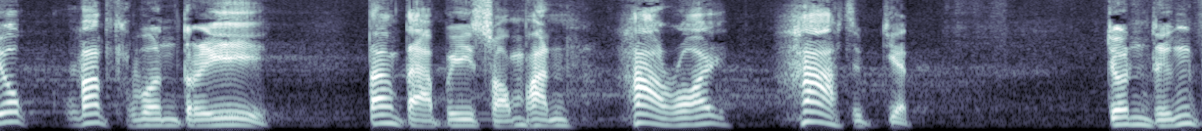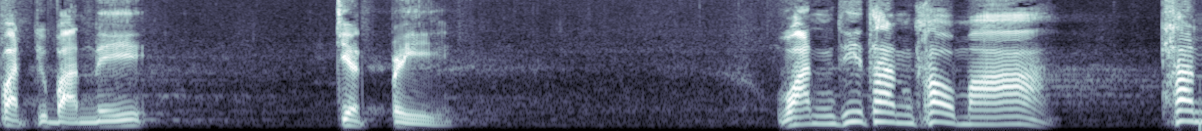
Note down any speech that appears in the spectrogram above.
ยกรัฐมนตรีตั้งแต่ปี 2557 จนถึงปัจจุบันนี้7ปี วันที่ท่านเข้ามาท่าน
